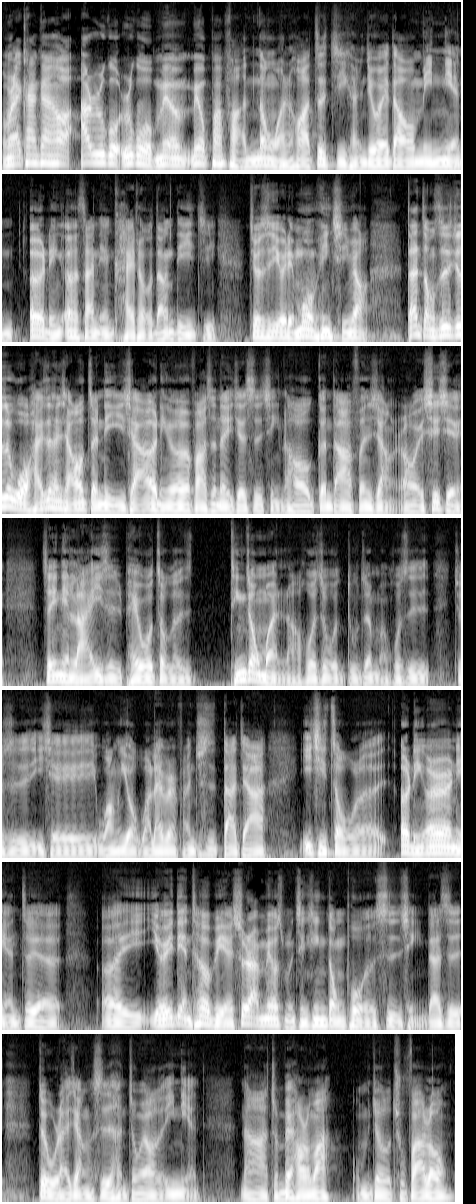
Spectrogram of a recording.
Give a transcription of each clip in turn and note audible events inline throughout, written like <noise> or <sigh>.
我们来看看哈啊，如果如果没有没有办法弄完的话，这集可能就会到明年二零二三年开头当第一集，就是有点莫名其妙。但总之就是我还是很想要整理一下二零二二发生的一些事情，然后跟大家分享。然后也谢谢这一年来一直陪我走的听众们，然后或者是我的读者们，或是就是一些网友 whatever，反正就是大家一起走了二零二二年这个呃有一点特别，虽然没有什么惊心动魄的事情，但是对我来讲是很重要的一年。那准备好了吗？我们就出发喽！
